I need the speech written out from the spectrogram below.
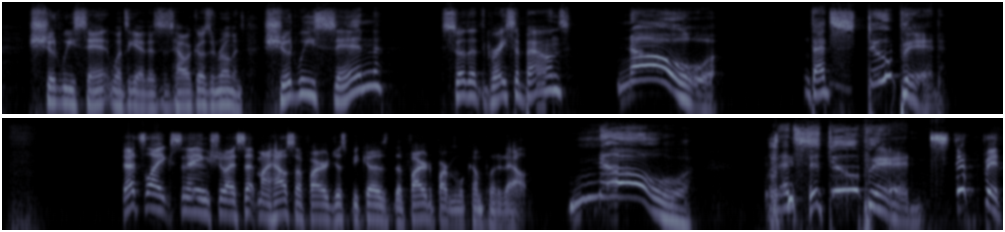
should we sin? Once again, this is how it goes in Romans. Should we sin so that grace abounds? No. That's stupid. That's like saying, should I set my house on fire just because the fire department will come put it out? No. That's stupid. Stupid.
